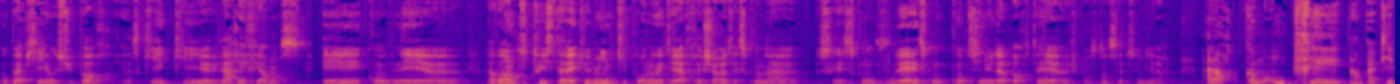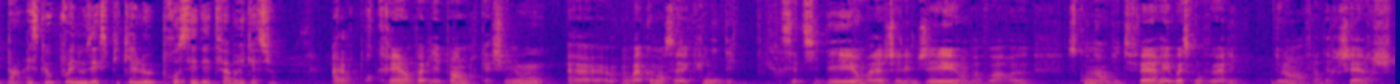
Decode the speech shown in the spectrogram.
au papier, au support, ce qui est, qui est la référence, et qu'on venait euh, avoir un petit twist avec le mint qui pour nous était la fraîcheur, et c'est ce qu'on a, c'est ce qu'on voulait, et ce qu'on continue d'apporter, euh, je pense, dans cet univers. Alors, comment on crée un papier peint? Est-ce que vous pouvez nous expliquer le procédé de fabrication? Alors, pour créer un papier peint, en tout cas chez nous, euh, on va commencer avec une idée. Cette idée, on va la challenger, on va voir ce qu'on a envie de faire et où est-ce qu'on veut aller. De là, on va faire des recherches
